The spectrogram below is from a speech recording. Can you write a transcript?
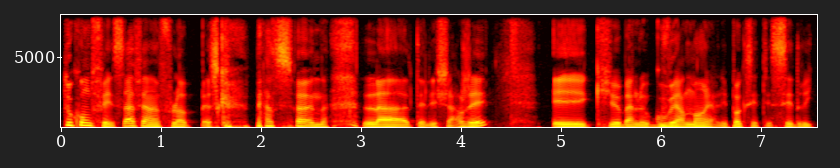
Tout compte fait, ça a fait un flop parce que personne l'a téléchargé et que ben, le gouvernement, et à l'époque c'était Cédric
